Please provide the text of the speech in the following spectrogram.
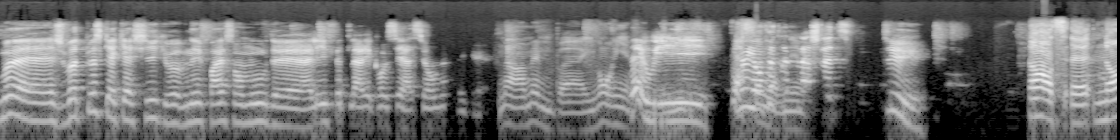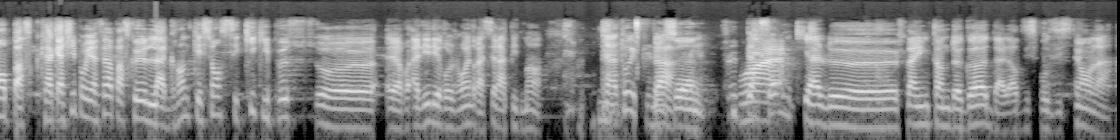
moi, euh, je vote plus Kakashi qui va venir faire son move de aller faites la réconciliation. Non, même pas. Ils vont rien. Ben oui! Personne Ils ont fait un venir. flash là-dessus! Non, euh, non, parce que Kakashi peut rien faire parce que la grande question, c'est qui qui peut euh, aller les rejoindre assez rapidement. Minato est plus là. Personne. Plus Ouais. personne qui a le euh, Flying Thunder God à leur disposition là.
